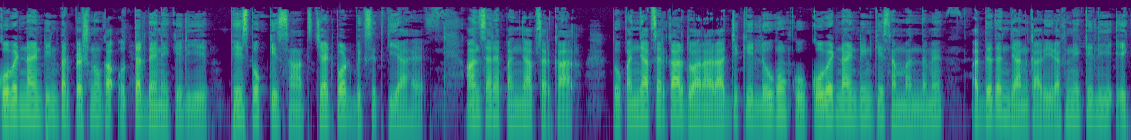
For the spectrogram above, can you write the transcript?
कोविड 19 पर प्रश्नों का उत्तर देने के लिए फेसबुक के साथ चैटबॉट विकसित किया है। आंसर है पंजाब सरकार। तो पंजाब सरकार द्वारा राज्य के लोगों को कोविड 19 के संबंध में अद्यतन जानकारी रखने के लिए एक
